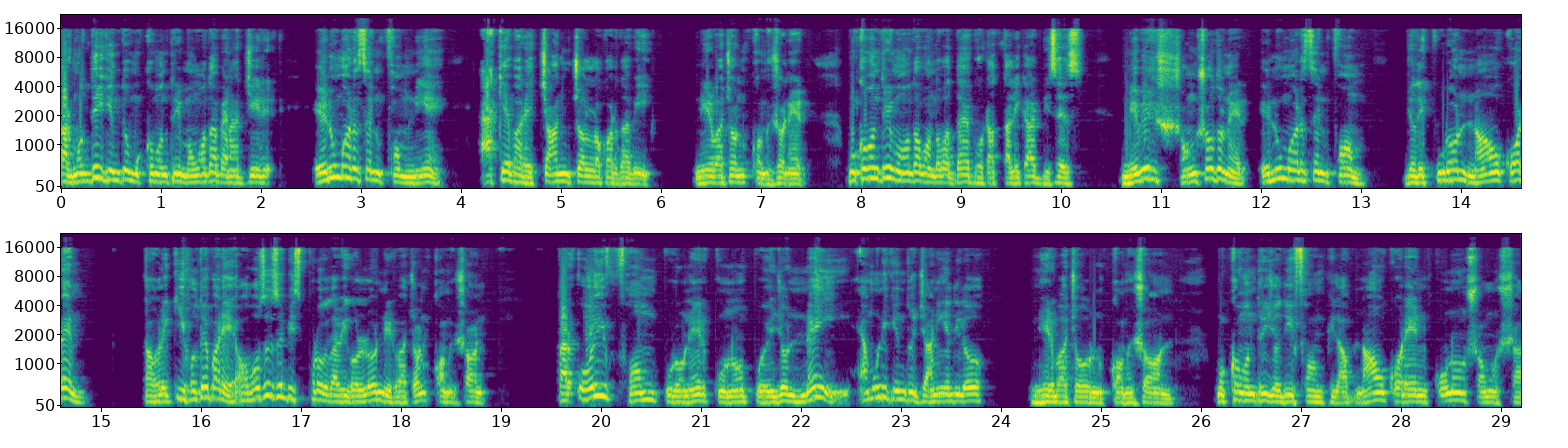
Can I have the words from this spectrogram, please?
তার মধ্যেই কিন্তু মুখ্যমন্ত্রী মমতা ব্যানার্জির এনুমারেশন ফর্ম নিয়ে একেবারে চাঞ্চল্যকর দাবি নির্বাচন কমিশনের। মুখ্যমন্ত্রী মমতা বন্দ্যোপাধ্যায় ভোটার তালিকার বিশেষ নিবিড় সংশোধনের এনুমারেশন ফর্ম যদি পূরণ নাও করেন তাহলে কি হতে পারে? অবশেষে বিস্ফোরক দাবি করল নির্বাচন কমিশন। তার ওই ফর্ম পূরণের কোনো প্রয়োজন নেই, এমনই কিন্তু জানিয়ে দিল নির্বাচন কমিশন। মুখ্যমন্ত্রী যদি ফর্ম ফিল আপ নাও করেন, কোনো সমস্যা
